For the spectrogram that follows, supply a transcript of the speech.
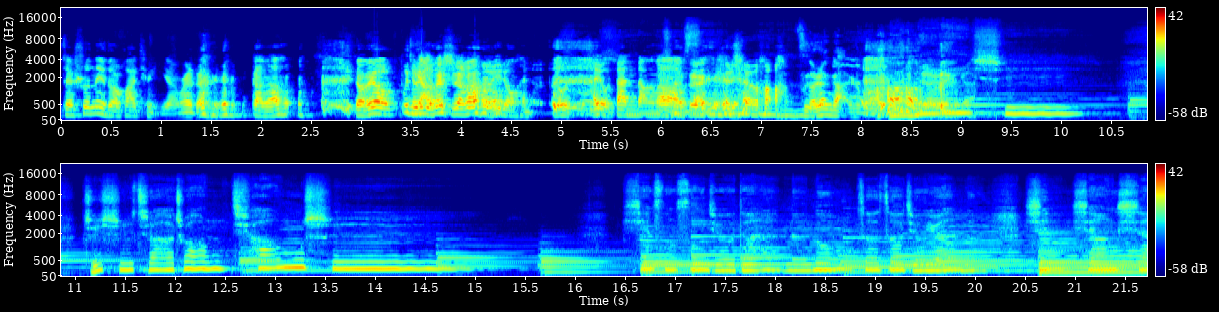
在说那段话挺爷们儿的，刚刚有没有不就是有娘的时候？有一种很有很有担当的啊感觉，是吧？责任感是吧？是，只是假装强势。线松松就断了，路走走就远了，心想想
